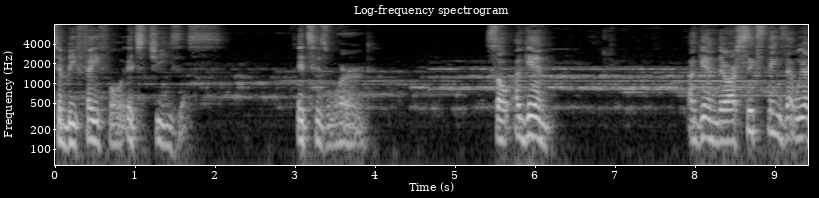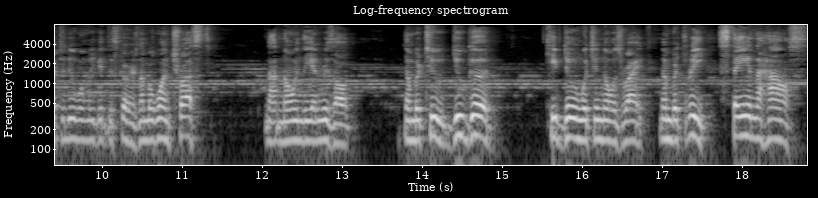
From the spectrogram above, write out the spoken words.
to be faithful, it's Jesus. It's His Word. So again, again, there are six things that we are to do when we get discouraged. Number one, trust, not knowing the end result. Number two, do good. Keep doing what you know is right. Number three, stay in the house.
